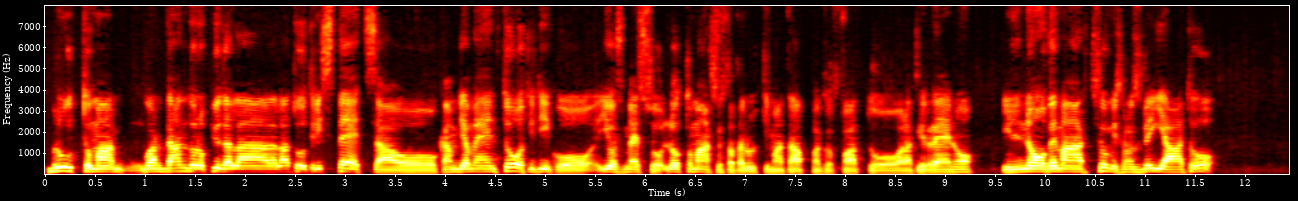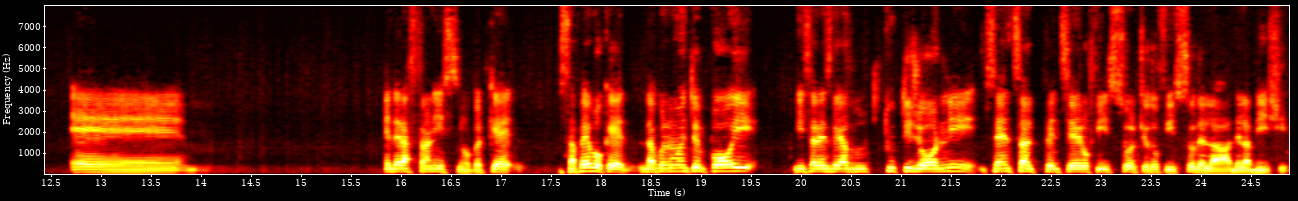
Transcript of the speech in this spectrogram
brutto, ma guardandolo più dalla, dal lato tristezza o cambiamento, ti dico, io ho smesso, l'8 marzo è stata l'ultima tappa che ho fatto alla Tirreno, il 9 marzo mi sono svegliato e... ed era stranissimo perché sapevo che da quel momento in poi mi sarei svegliato tutti, tutti i giorni senza il pensiero fisso, il chiodo fisso della, della bici.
